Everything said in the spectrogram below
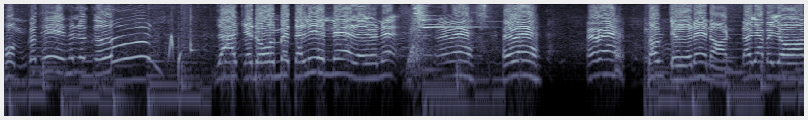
ผมก็เท่ซะเหลือเกินอยากจะโดนเมตาเลียนแน่เลยวันเนี้ยใช่ไหมใช่ไหม ใช่ไหมต้องเจอแน่นอน เราอย่าไปยอม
